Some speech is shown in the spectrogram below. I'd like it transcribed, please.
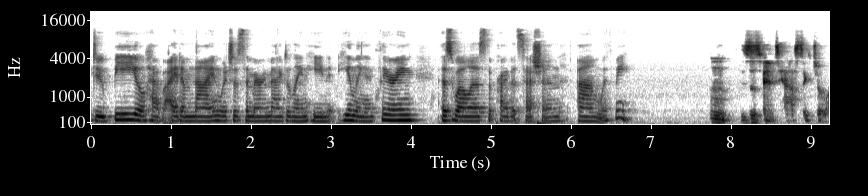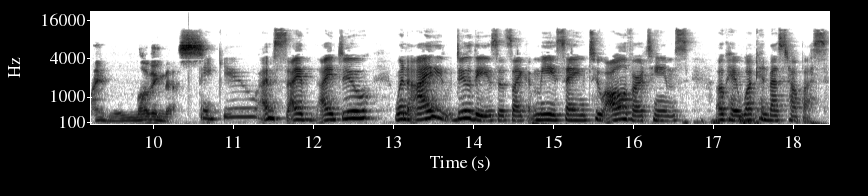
do B, you'll have item nine, which is the Mary Magdalene he- healing and clearing, as well as the private session um, with me. Mm, this is fantastic, Jill. I am loving this. Thank you. I'm I, I do when I do these, it's like me saying to all of our teams, okay, what can best help us?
